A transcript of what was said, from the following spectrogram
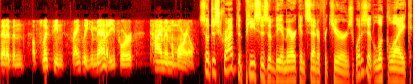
that have been afflicting, frankly, humanity for time immemorial. So, describe the pieces of the American Center for Cures. What does it look like?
